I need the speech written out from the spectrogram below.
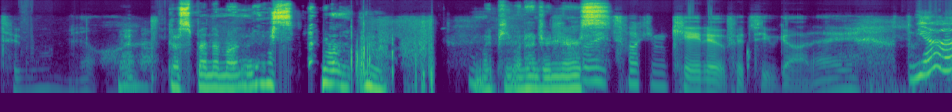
Two mil. Go spend them on this. My P100 nurse. these fucking Kate outfits you got, eh? Yeah.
